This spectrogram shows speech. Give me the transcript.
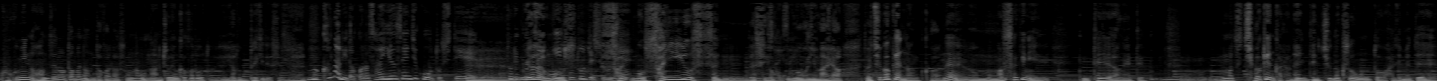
国民の安全のためなんだからそんなもん何兆円かかろうとやるべきですよね。まあ、かなりだから最優先事項としてええ。取り組んでいいやいやもういことですよね。最もう最優先ですようんもう今や。千葉県なんかはね、真っ先に手を挙げて、まず千葉県からね電柱なくそう運動を始めて、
